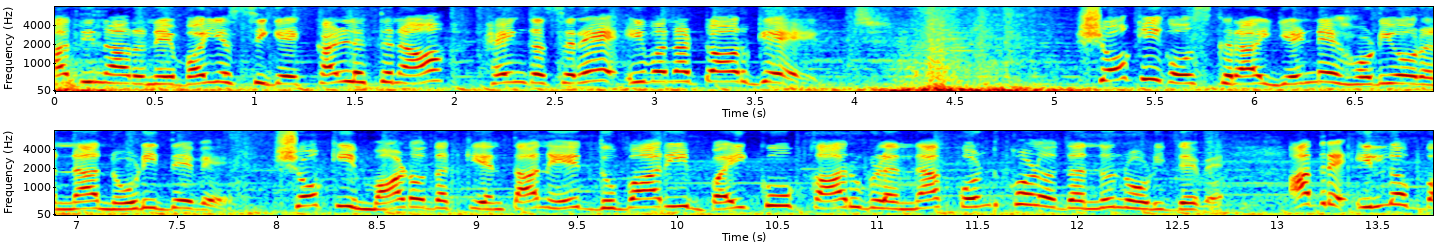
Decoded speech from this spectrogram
ಹದಿನಾರನೇ ವಯಸ್ಸಿಗೆ ಕಳ್ಳತನ, ಹೆಂಗಸರೇ ಇವನ ಟಾರ್ಗೆಟ್. ಶೋಕಿಗೋಸ್ಕರ ಎಣ್ಣೆ ಹೊಡೆಯೋರನ್ನ ನೋಡಿದ್ದೇವೆ. ಶೋಕಿ ಮಾಡೋದಕ್ಕೆ ಅಂತಾನೆ ದುಬಾರಿ ಬೈಕು, ಕಾರುಗಳನ್ನ ಕೊಂಡ್ಕೊಳ್ಳೋದನ್ನು ನೋಡಿದ್ದೇವೆ. ಆದ್ರೆ ಇಲ್ಲೊಬ್ಬ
